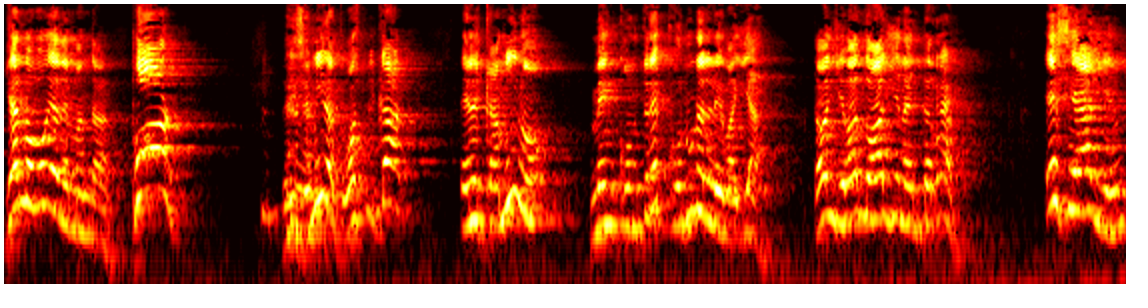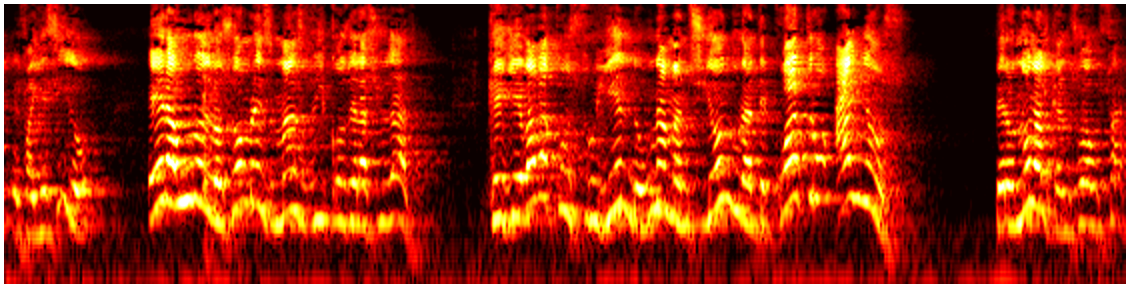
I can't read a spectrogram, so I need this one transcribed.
Ya no voy a demandar. ¿Por? Le dice, mira, te voy a explicar. En el camino me encontré con una levaya, estaban llevando a alguien a enterrar. Ese alguien, el fallecido, era uno de los hombres más ricos de la ciudad, que llevaba construyendo una mansión durante cuatro años, pero no la alcanzó a usar.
